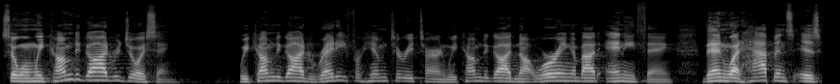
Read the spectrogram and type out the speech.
So when we come to God rejoicing, we come to God ready for Him to return, we come to God not worrying about anything, then what happens is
